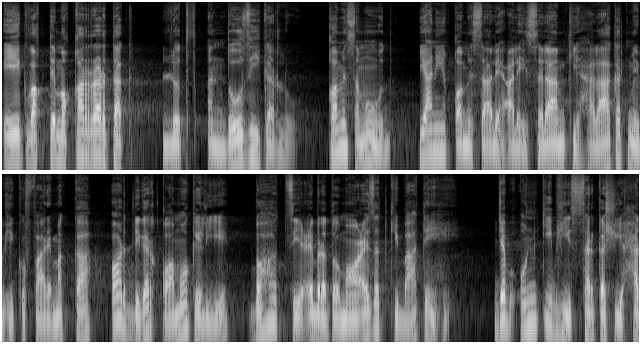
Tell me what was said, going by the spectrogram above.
ایک وقت مقرر تک لطف اندوزی کر لو۔ قوم سمود یعنی قوم صالح علیہ السلام کی ہلاکت میں بھی کفار مکہ اور دیگر قوموں کے لیے بہت سی عبرت و معزت کی باتیں ہیں۔ جب ان کی بھی سرکشی حد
